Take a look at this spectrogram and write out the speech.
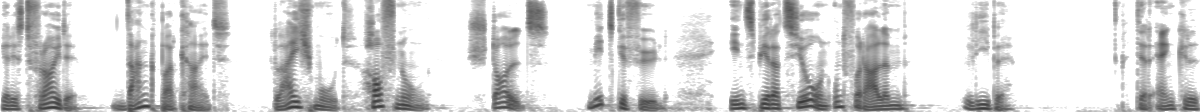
Er ist Freude, Dankbarkeit, Gleichmut, Hoffnung, Stolz, Mitgefühl, Inspiration und vor allem Liebe. Der Enkel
